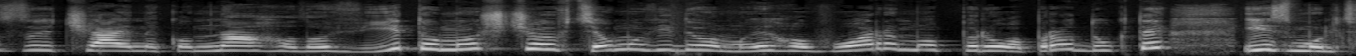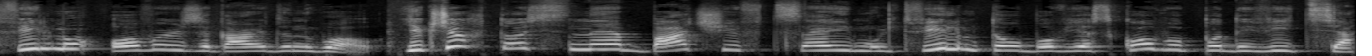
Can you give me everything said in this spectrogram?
з чайником на голові, тому що в цьому відео ми говоримо про продукти із мультфільму Over the Garden Wall. Якщо хтось не бачив цей мультфільм, то обов'язково подивіться.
